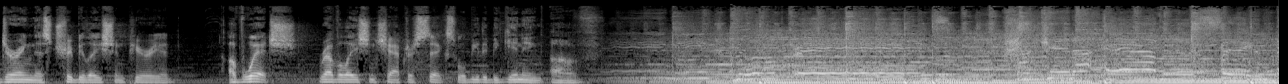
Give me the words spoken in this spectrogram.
during this tribulation period, of which Revelation chapter 6 will be the beginning of your praise. How can I ever say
